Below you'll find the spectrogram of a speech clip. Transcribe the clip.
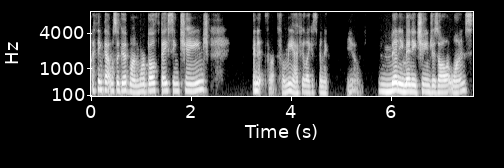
I think that was a good one. We're both facing change and it for, for me i feel like it's been a you know many many changes all at once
